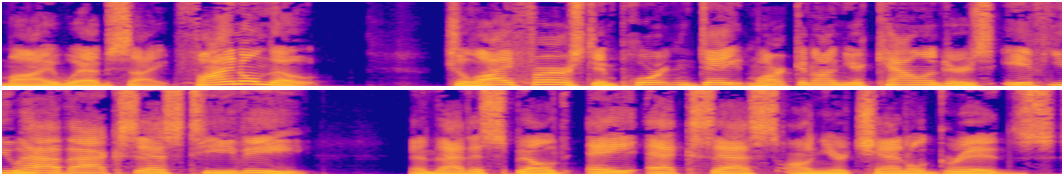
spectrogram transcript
my website. Final note July 1st, important date, mark it on your calendars if you have Access TV, and that is spelled AXS on your channel grids.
